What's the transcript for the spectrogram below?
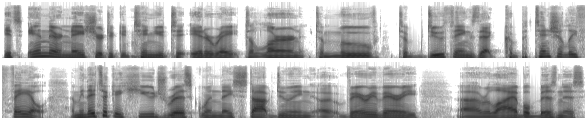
It's in their nature to continue to iterate, to learn, to move, to do things that could potentially fail. I mean, they took a huge risk when they stopped doing a very, very uh, reliable business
